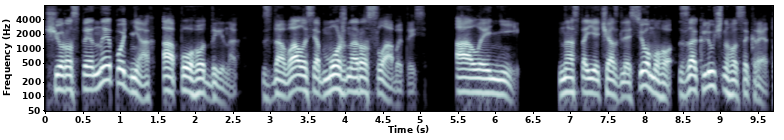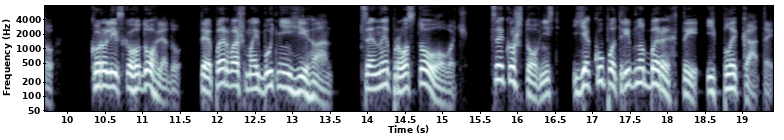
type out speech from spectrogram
що росте не по днях, а по годинах. Здавалося б, можна розслабитись. Але ні. Настає час для сьомого заключного секрету королівського догляду. Тепер ваш майбутній гігант. Це не просто овоч, це коштовність, яку потрібно берегти і плекати.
